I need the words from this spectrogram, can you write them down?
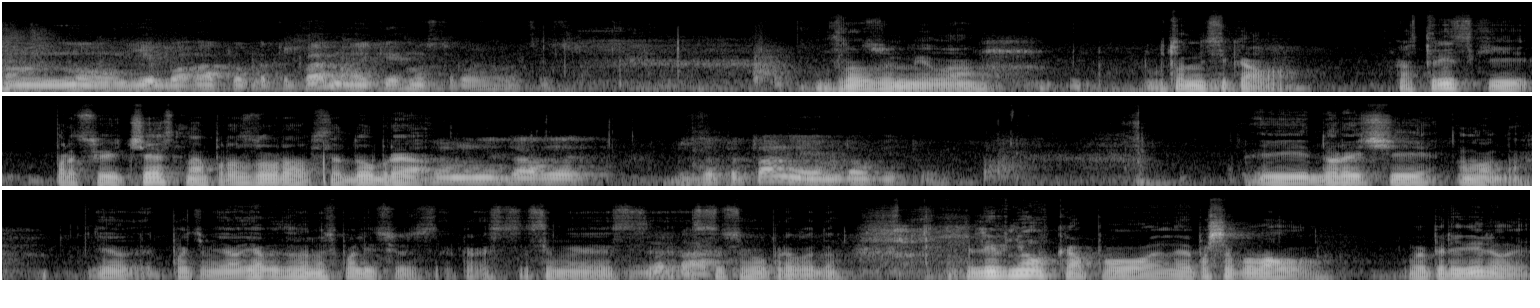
там ну, є багато КТП, на яких настроювали це. все. Зрозуміло. То не цікаво. Кастрицький працює чесно, прозоро, все добре. Ви мені дали запитання, я вам дав відповідь. І, до речі, ну ладно. Я, потім я, я звернусь в поліцію з, з, цими- з, з цього приводу. Лівньовка по, по Шаповалу. Ви перевірили?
